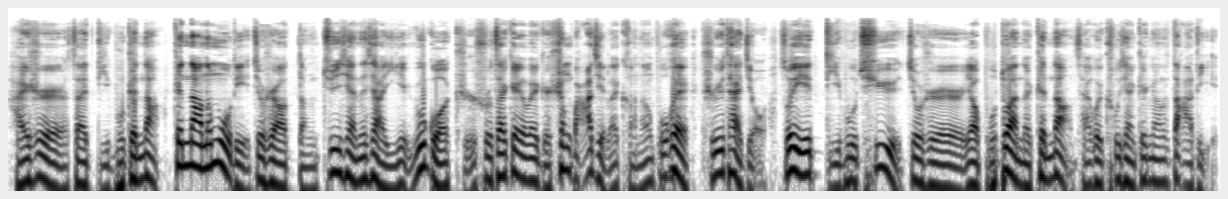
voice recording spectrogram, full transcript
还是在底部震荡。震荡的目的就是要等均线的下移。如果指数在这个位置升拔起来，可能不会持续太久，所以底部区域就是要不断的震荡，才会出现真正的大底。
